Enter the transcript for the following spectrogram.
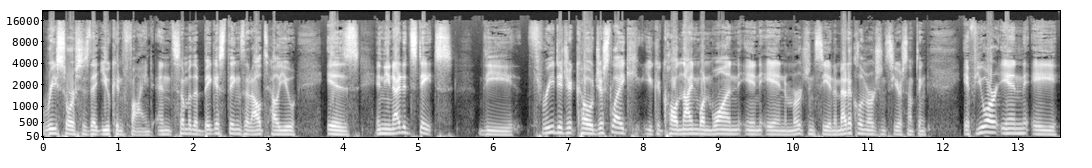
resources that you can find. And some of the biggest things that I'll tell you is in the United States, the three digit code, just like you could call 911 in, in an emergency, in a medical emergency or something, if you are in a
